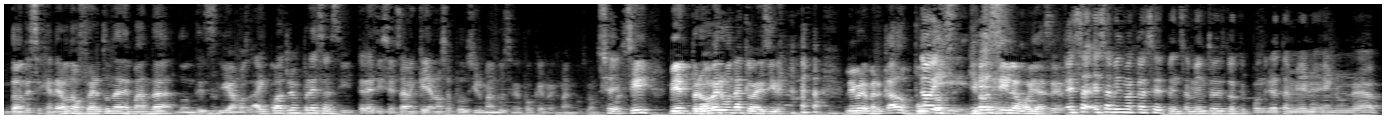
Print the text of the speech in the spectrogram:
Donde se genera una oferta, una demanda, donde digamos, hay cuatro empresas y tres dicen, saben que ya no vamos a producir mangos en época no hay mangos. sí. bien, pero va a haber una que va a decir, libre mercado, putos, yo sí lo voy a hacer. Esa, esa misma clase de pensamiento es lo que pondría también en una,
